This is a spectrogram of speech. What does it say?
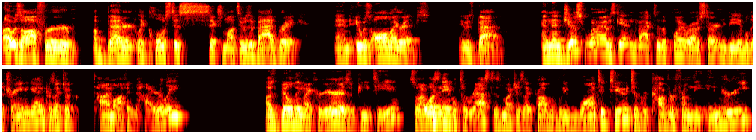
I was off for a better, like close to six months. It was a bad break and it was all my ribs. It was bad. And then just when I was getting back to the point where I was starting to be able to train again, because I took time off entirely, I was building my career as a PT. So I wasn't able to rest as much as I probably wanted to to recover from the injury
